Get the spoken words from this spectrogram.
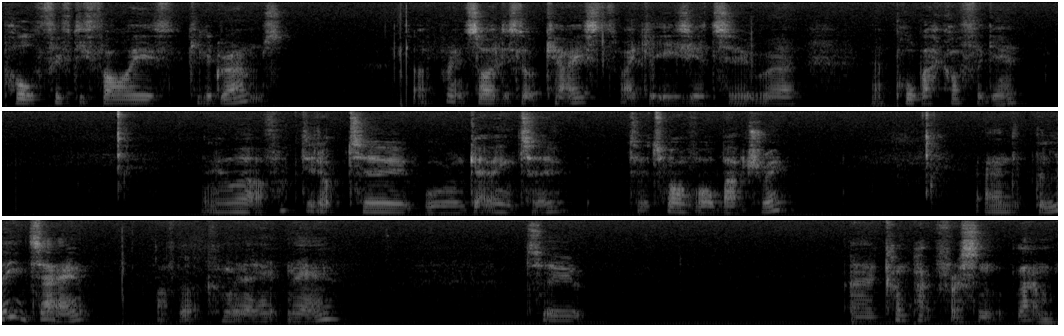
pull 55 kilograms. So I've put it inside this little case to make it easier to uh, uh, pull back off again. Anyway, I've hooked it up to, or I'm going to, to a 12 volt battery. And the leads out, I've got coming out now to a compact fluorescent lamp.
